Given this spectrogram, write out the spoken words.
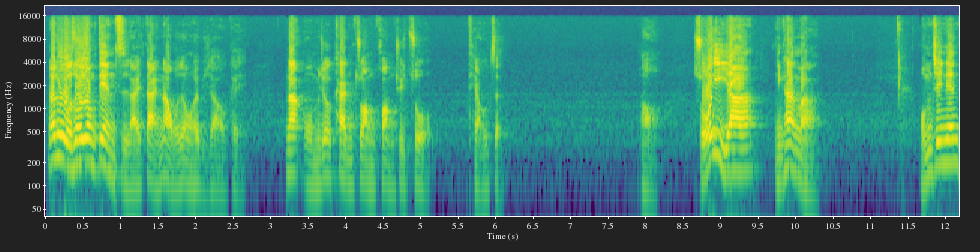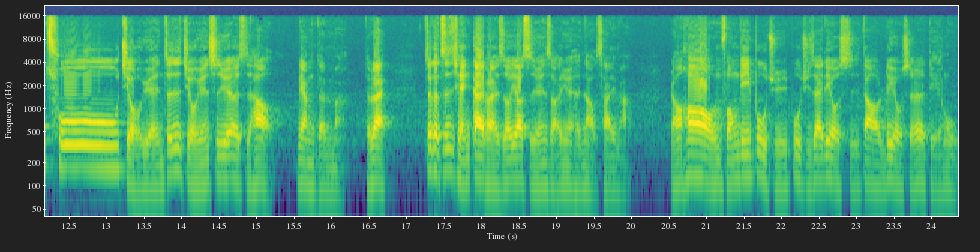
那如果说用电子来带，那我认为会比较 OK。那我们就看状况去做调整。好，所以呀，你看嘛，我们今天出九元，这是九元四月二十号亮灯嘛。对不对？这个之前盖牌的时候要十元少，因为很好猜嘛。然后我们逢低布局，布局在六十到六十二点五，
